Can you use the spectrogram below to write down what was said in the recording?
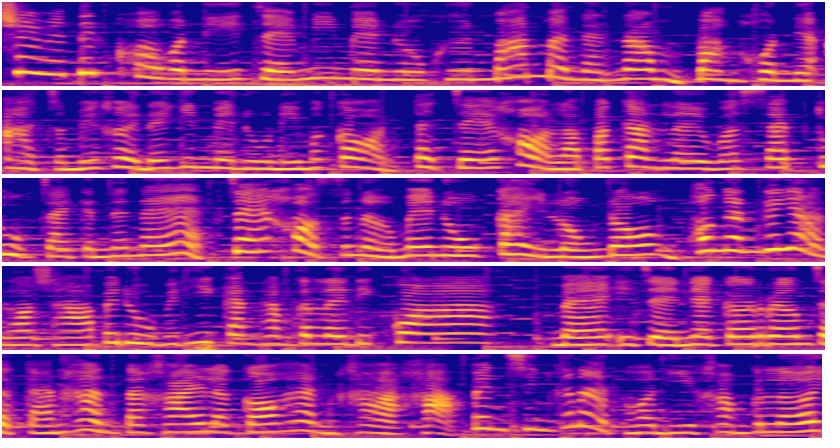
ชีวิตติดครัววันนี้เจ๊มีเมนูพื้นบ้านมาแนะนำบางคนเนี่ยอาจจะไม่เคยได้ยินเมนูนี้มาก่อน แต่เจ๊ขอรับประกันเลยว่าแซ่บถูกใจกันแน่ๆ เจ๊ขอเสนอเมนูไก่หลงดง เพราะงั้นก็อย่ารอช้าไปดูวิธีการทำกันเลยดีกว่าแม่อีเจนเนี่ยก็เริ่มจากการหั่นตะไคร้แล้วก็หั่นข่าค่ะ เป็นชิ้นขนาดพอดีคำกันเลย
